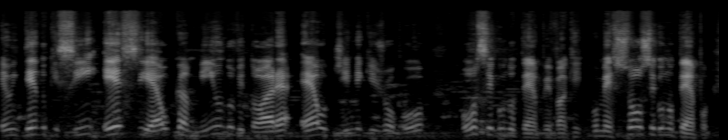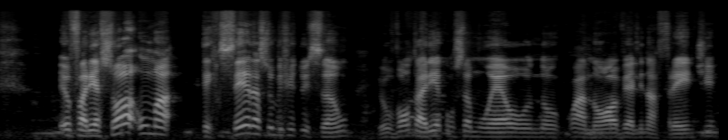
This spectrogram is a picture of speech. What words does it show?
eu entendo que sim, esse é o caminho do Vitória, é o time que jogou o segundo tempo, Ivan, que começou o segundo tempo. Eu faria só uma terceira substituição. Eu voltaria com Samuel no, com a 9 ali na frente.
